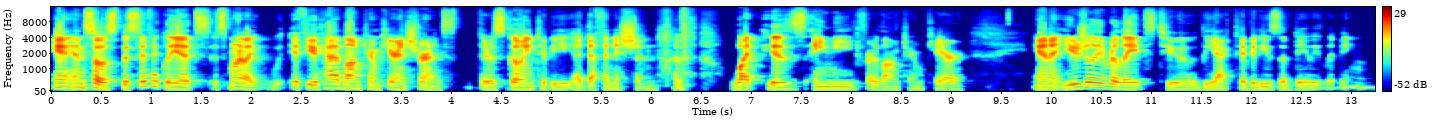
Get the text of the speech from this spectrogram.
And, and, so specifically, it's it's more like if you had long term care insurance, there's going to be a definition of what is a need for long term care, and it usually relates to the activities of daily living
